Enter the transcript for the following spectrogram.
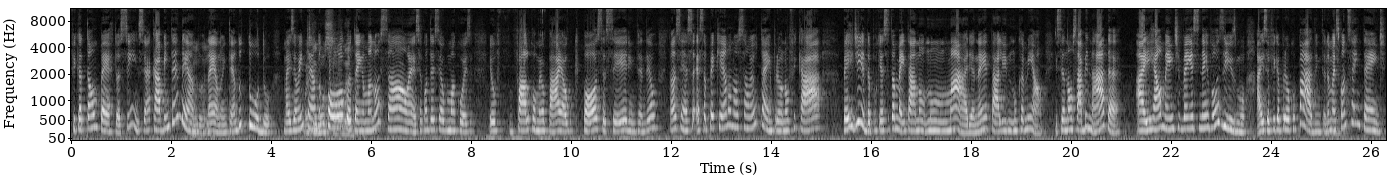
fica tão perto assim, você acaba entendendo, Uhum. né? Eu não entendo tudo, mas eu entendo noção, pouco, né? eu tenho uma noção, é, se acontecer alguma coisa, eu falo com meu pai, algo que possa ser, entendeu? Então, assim, essa, essa pequena noção eu tenho, pra eu não ficar perdida, porque você também tá no- no- numa área, né? Tá ali no caminhão, e você não sabe nada, aí realmente vem esse nervosismo, aí você fica preocupado, entendeu? Mas quando você entende,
